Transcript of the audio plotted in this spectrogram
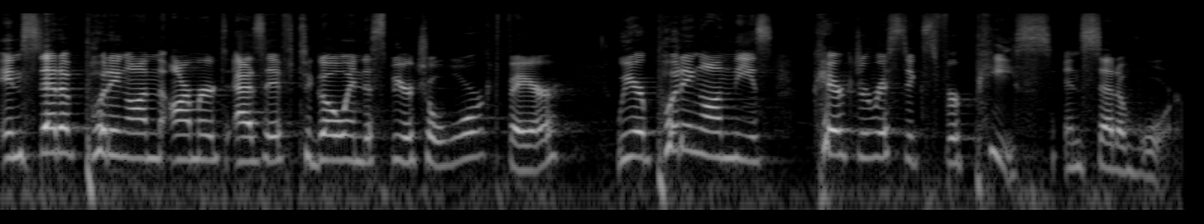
instead of putting on the armor as if to go into spiritual warfare, we are putting on these characteristics for peace instead of war.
